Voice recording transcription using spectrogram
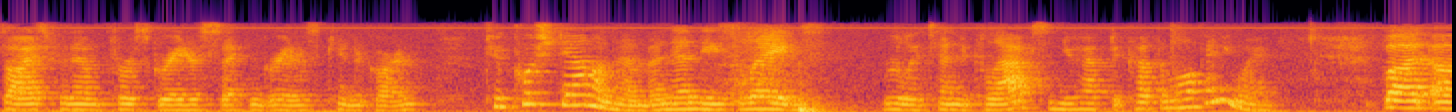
size for them, first graders, second graders, kindergarten, to push down on them. And then these legs really tend to collapse and you have to cut them off anyway. But uh,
